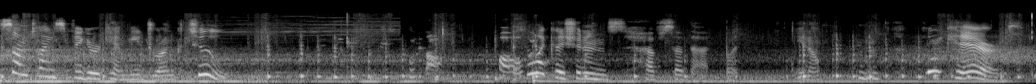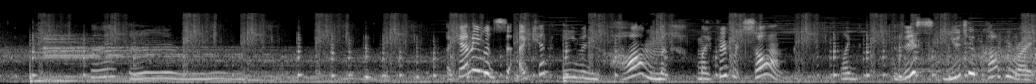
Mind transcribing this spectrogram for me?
Sometimes figure can be drunk too. Oh, I Oh, feel like I shouldn't have said that, but you know, who cares? I can't even I can't even hum my favorite song. Like this YouTube copyright,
